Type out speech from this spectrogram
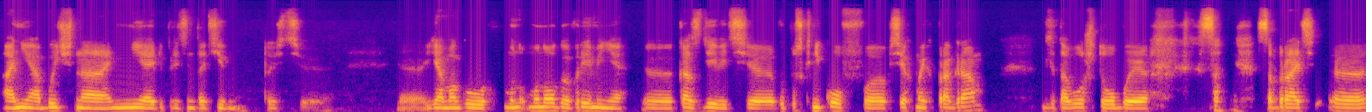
они обычно не репрезентативны. То есть э, я могу много времени э, КАЗ-9 выпускников всех моих программ для того, чтобы собрать, э,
